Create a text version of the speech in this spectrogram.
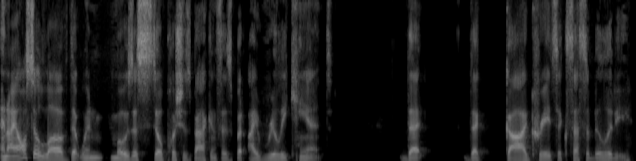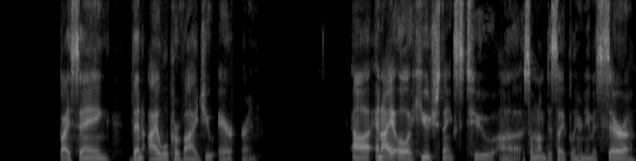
And i also love that when moses still pushes back and says but i really can't that that god creates accessibility by saying then i will provide you aaron uh, and i owe a huge thanks to uh, someone i'm discipling her name is sarah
